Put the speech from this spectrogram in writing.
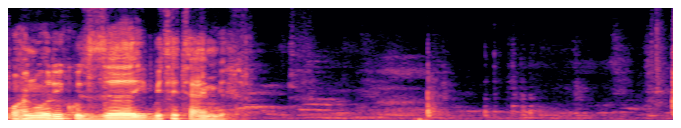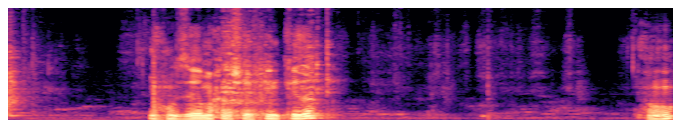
وهنوريكم إزاي بتتعمل. اهو زي ما إحنا شايفين كده. اهو.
